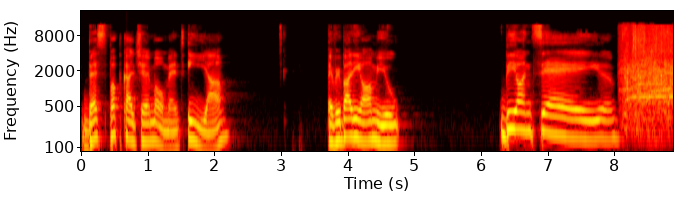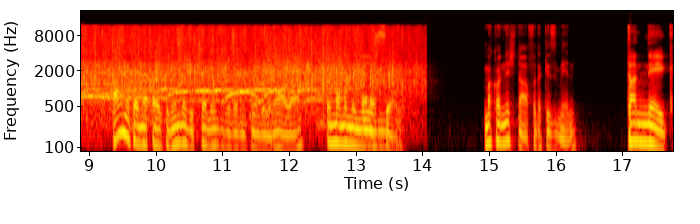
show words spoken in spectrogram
Best Pop Culture Moment hija Everybody on Mute, Beyonce! Aħna konna parti minna biex challenge li għedin kunu nara, imma ma minna l-għedin. Ma konniex nafu dak iż-żmien. Tannejk.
